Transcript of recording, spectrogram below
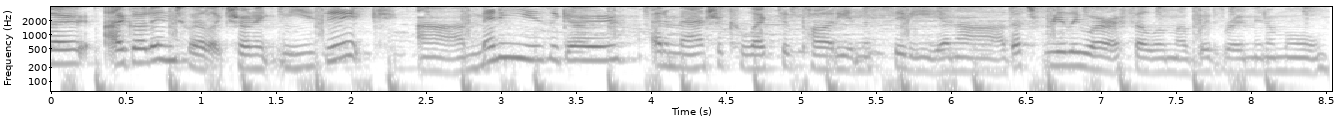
So I got into electronic music uh, many years ago at a Mantra Collective party in the city, and uh, that's really where I fell in love with Rominimal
